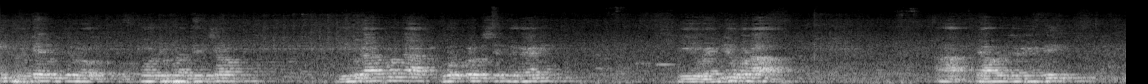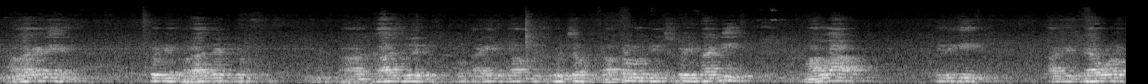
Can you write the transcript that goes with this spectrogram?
ఈ ప్రత్యేక విద్యలో ఒక కోటి రూపాయలు తెచ్చాం. ఇవి కాకుండా గోకుల సింధు కానీ ఇవన్నీ కూడా తేవడం జరిగింది. అలాగనే కొన్ని ప్రాజెక్టు కాజువేలు ఒక ఐదు గ్రాములు తీసుకొచ్చాం. గతంలో నిలిచిపోయిన దాన్ని మళ్ళా తిరిగి అది తేవడం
